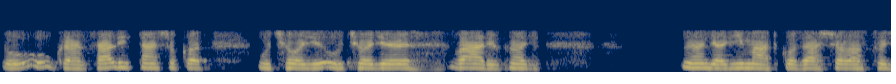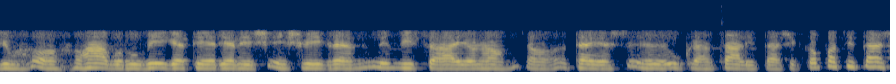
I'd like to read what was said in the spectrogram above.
ukrán szállításokat, úgyhogy, úgyhogy várjuk nagy nagy imádkozással azt, hogy a háború véget érjen, és, és végre visszaálljon a, a teljes ukrán szállítási kapacitás.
